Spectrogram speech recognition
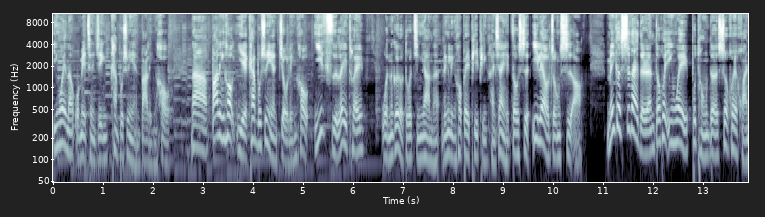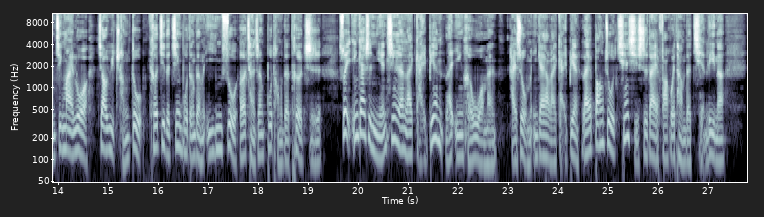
因为呢，我们也曾经看不顺眼八零后，那八零后也看不顺眼九零后，以此类推。我能够有多惊讶呢？零零后被批评，好像也都是意料中事啊。每个世代的人都会因为不同的社会环境脉络、教育程度、科技的进步等等的因素而产生不同的特质，所以应该是年轻人来改变，来迎合我们，还是我们应该要来改变，来帮助千禧世代发挥他们的潜力呢？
